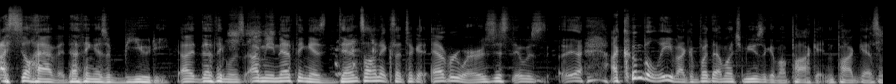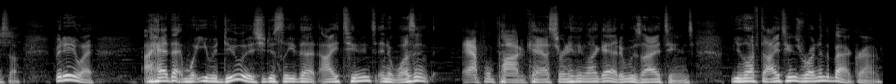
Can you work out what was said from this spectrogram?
I still have it. That thing is a beauty. Uh, that thing was i mean that thing has dents on it because i took it everywhere. It was just it was i couldn't believe i could put that much music in my pocket and podcasts and stuff. But anyway I had that. And what you would do is you just leave that iTunes, and it wasn't Apple Podcasts or anything like that. It was iTunes. You left iTunes running in the background,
